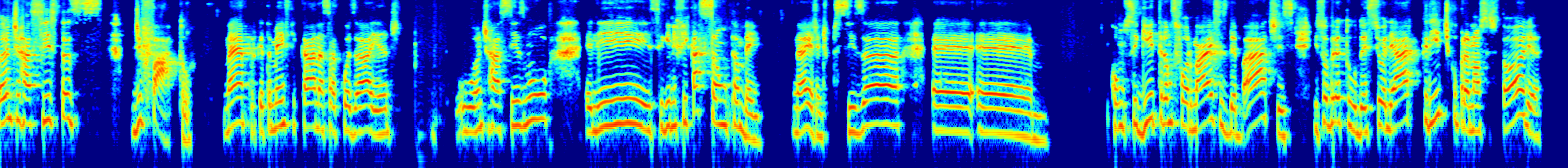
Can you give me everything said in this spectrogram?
antirracistas de fato, né? Porque também ficar nessa coisa, ah, anti, o antirracismo ele significa ação também, né? E a gente precisa é, é, conseguir transformar esses debates e, sobretudo, esse olhar crítico para a nossa história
